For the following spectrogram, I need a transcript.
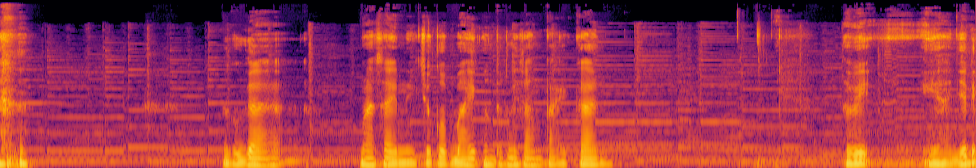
Aku gak merasa ini cukup baik untuk disampaikan. Tapi ya jadi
